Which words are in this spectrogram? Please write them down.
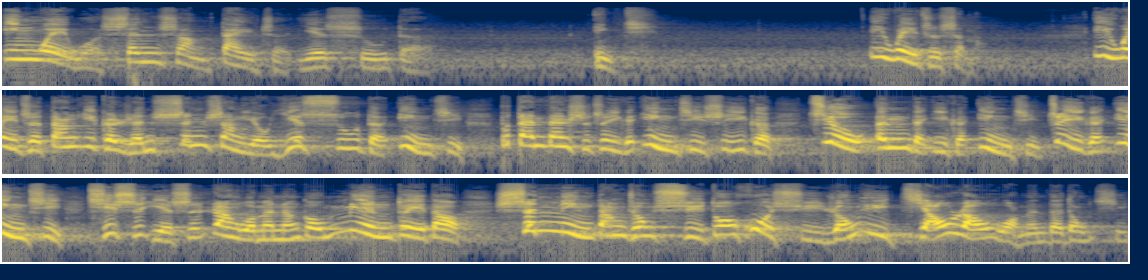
因为我身上带着耶稣的印记，意味着什么？意味着，当一个人身上有耶稣的印记，不单单是这一个印记是一个救恩的一个印记，这个印记其实也是让我们能够面对到生命当中许多或许容易搅扰我们的东西，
